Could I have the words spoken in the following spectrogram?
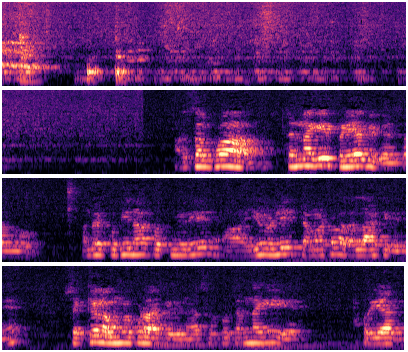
ಅದು ಸ್ವಲ್ಪ ಚೆನ್ನಾಗಿ ಫ್ರೈ ಆಗಬೇಕು ಅದು ಅಂದ್ರೆ ಪುದೀನ, ಕೊತ್ತಂಬರಿ ಈರುಳ್ಳಿ, ಟೊಮೆಟೊ ಅದೆಲ್ಲ ಹಾಕಿದ್ದೀನಿ. ಚಕ್ಕೆ ಲವಂಗ ಕೂಡ ಹಾಕಿದ್ದೀನಿ. ಸ್ವಲ್ಪ ಚೆನ್ನಾಗಿ ಫ್ರೈ ಆಗಿ,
